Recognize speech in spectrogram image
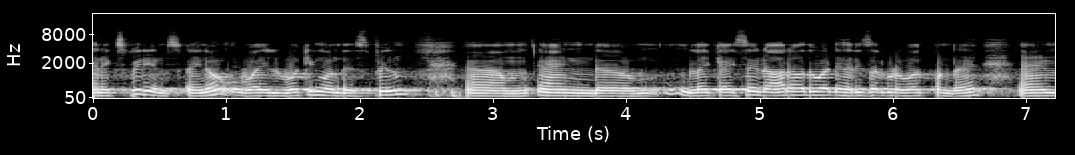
an experience I know while working on this film. Um, like I um, like ஆறாவது வாட்டி ஹரி சார் கூட ஒர்க் பண்ணுறேன் and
